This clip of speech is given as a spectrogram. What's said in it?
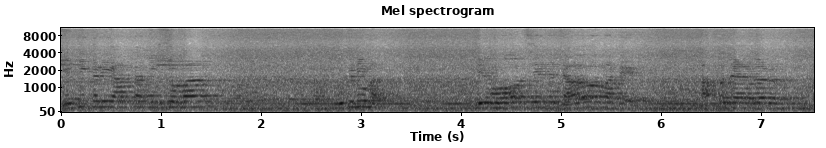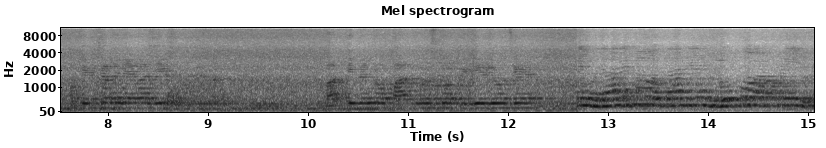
જેથી કરી આવતા દિવસોમાં ચૂંટણીમાં જે માહોલ છે એને જાળવવા માટે આપણે આગળ અપેક્ષા લઈ આવ્યા છીએ ભારતીબેનનો પાંચ વર્ષનો પીરિયડ છે. વધારેમાં વધારે લોકો આપણી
